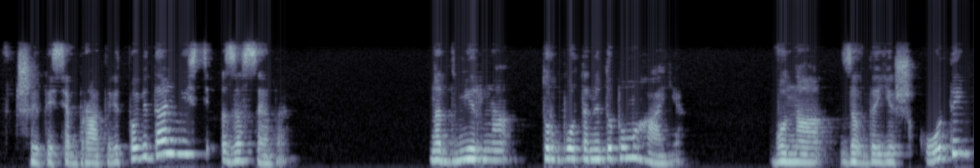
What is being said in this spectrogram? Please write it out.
вчитися брати відповідальність за себе. Надмірна турбота не допомагає, вона завдає шкоди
